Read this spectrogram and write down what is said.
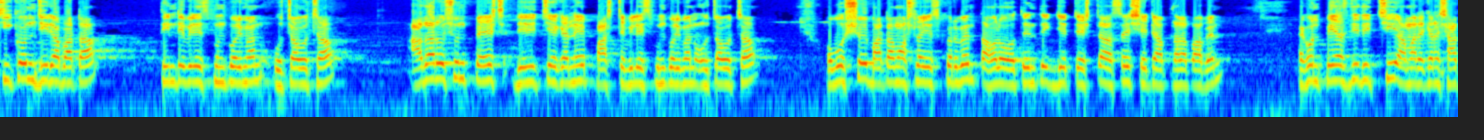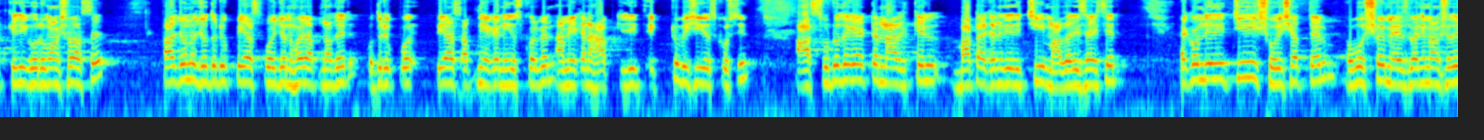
চিকন জিরা বাটা, তিন টেবিল স্পুন পরিমাণ উঁচা উঁচা আদা, রসুন পেস্ট দিয়ে দিচ্ছি এখানে পাঁচ টেবিল স্পুন পরিমাণ উঁচা উঁচা অবশ্যই বাটা মশলা ইউজ করবেন, তাহলে অথেন্টিক যে টেস্টটা আছে সেটা আপনারা পাবেন। এখন পেঁয়াজ দিয়ে দিচ্ছি, আমার এখানে সাত কেজি গরু মাংস আছে। তার জন্য যতটুকু পেঁয়াজ প্রয়োজন হয় আপনাদের, অতটুকু পেঁয়াজ আপনি এখানে ইউজ করবেন। আমি এখানে হাফ কেজি একটু বেশি ইউজ করছি। আর ছোটো থেকে একটা নারকেল বাটা এখানে দিয়ে দিচ্ছি, মাঝারি সাইজের এখন দিয়ে দিচ্ছি সরিষার তেল। অবশ্যই মেজবানি মাংসতে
